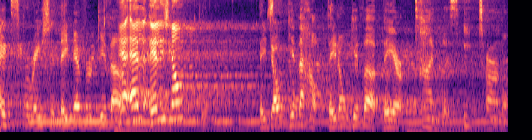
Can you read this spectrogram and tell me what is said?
expiration. They never give up. É- é- Eles não, They don't give out. They don't give up. They are timeless, eternal.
